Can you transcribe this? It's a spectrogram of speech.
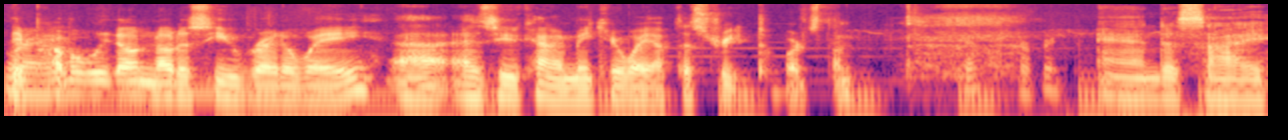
they Right. probably don't notice you right away uh, as you kind of make your way up the street towards them. Okay, perfect. And Asai,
